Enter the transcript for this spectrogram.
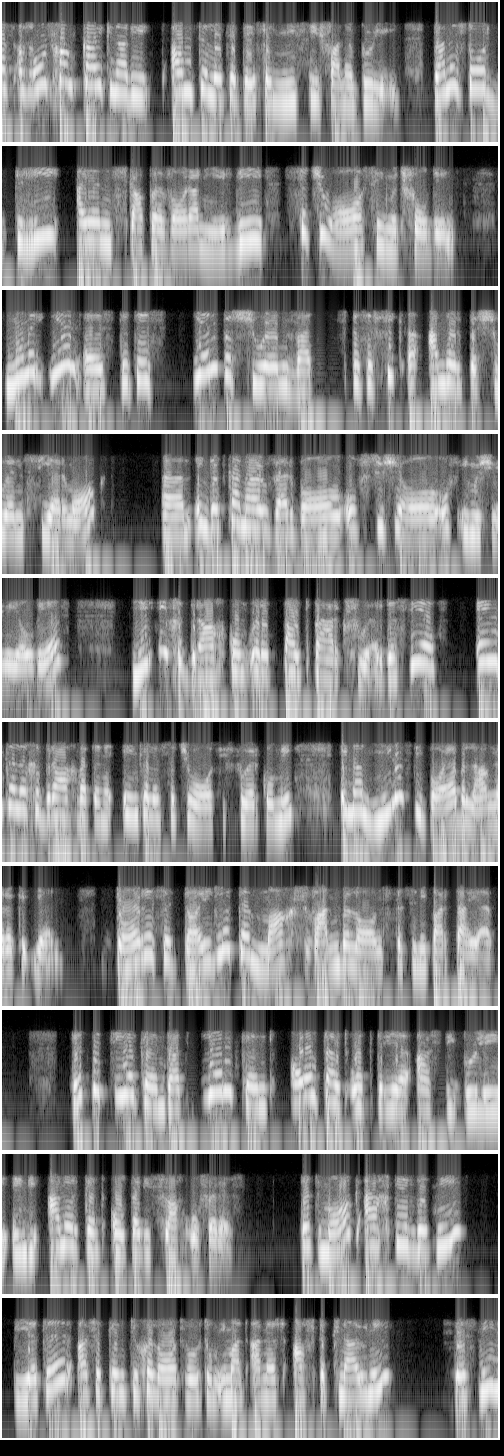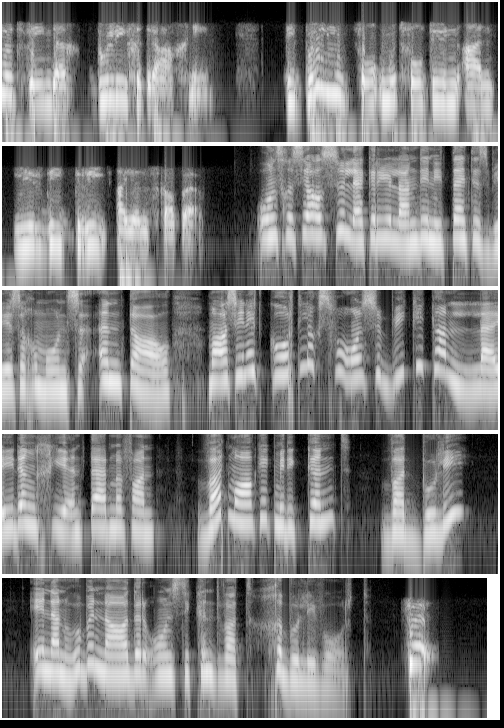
As as ons gaan kyk na die amptelike definisie van 'n boelie, dan is daar 3 eienskappe waaraan hierdie situasie moet voldoen. Nommer 1 is dit is een persoon wat spesifiek 'n ander persoon seermaak. Ehm um, en dit kan nou verbaal of sosiaal of emosioneel wees hierdie gedrag kom oor 'n tydperk voor. Dis nie 'n enkele gedrag wat in 'n enkele situasie voorkom nie. En dan hier is die baie belangrike een. Daar is 'n duidelike magswanbalans tussen die partye. Dit beteken dat een kind altyd optree as die boelie en die ander kind altyd die slagoffer is. Dit maak egter dit nie beter as 'n kind toegelaat word om iemand anders af te knou nie. Dis nie noodwendig boelie gedrag nie. Die boelie vol, moet voldoen aan hierdie 3 eienskappe. Ons gesels so lekker Jolande en die tyd is besig om ons in te haal, maar as jy net kortliks vir ons so bietjie kan leiding gee in terme van wat maak ek met die kind wat boelie en dan hoe benader ons die kind wat geboelie word? So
